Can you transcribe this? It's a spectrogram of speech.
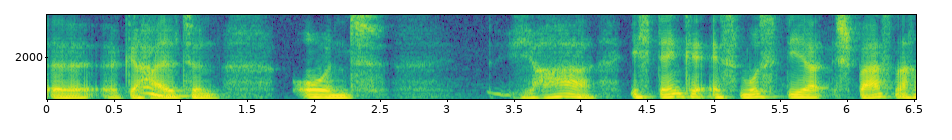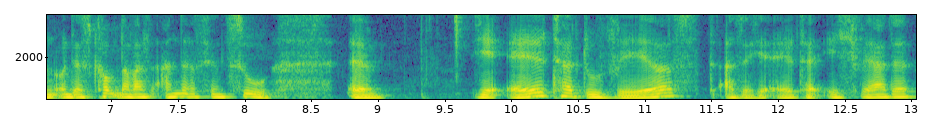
äh, äh, gehalten. Mhm. Und ja, ich denke, es muss dir Spaß machen. Und es kommt noch was anderes hinzu. Ähm, je älter du wirst, also je älter ich werde,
